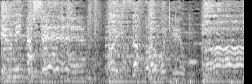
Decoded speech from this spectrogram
Yim oh, Hashem, oy sohoy oh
